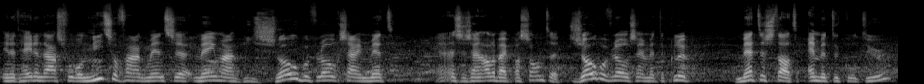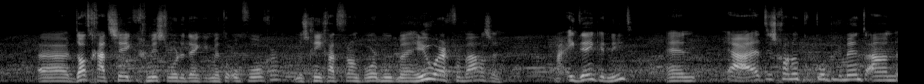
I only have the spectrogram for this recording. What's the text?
in het hedendaags voetbal niet zo vaak mensen meemaakt die zo bevlogen zijn met... En ze zijn allebei passanten. Zo bevlogen zijn met de club, met de stad en met de cultuur. Eh, dat gaat zeker gemist worden, denk ik, met de opvolger. Misschien gaat Frank Wormoed me heel erg verbazen. Maar ik denk het niet. En ja, het is gewoon ook een compliment aan,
